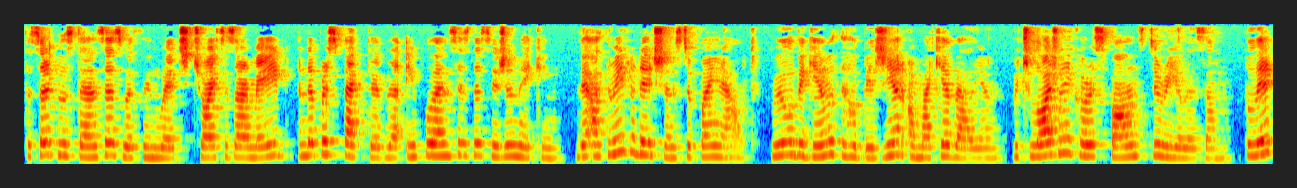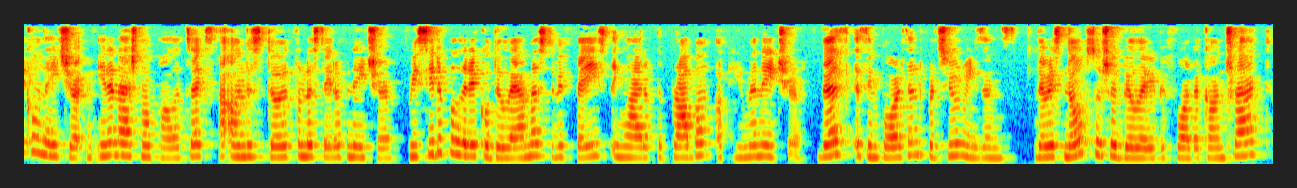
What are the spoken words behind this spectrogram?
the circumstances within which choices are made, and the perspective that influences decision making. There are three traditions to point out. We will begin with the Hobbesian or Machiavellian, which largely corresponds to realism. Political nature and international politics are understood from the state of nature. We see the political dilemmas to be faced in light of the problem of human nature. This is important for two reasons. There is no sociability before the contract,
